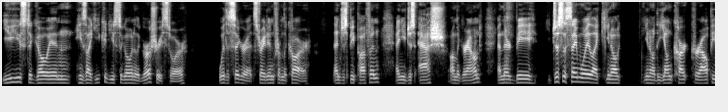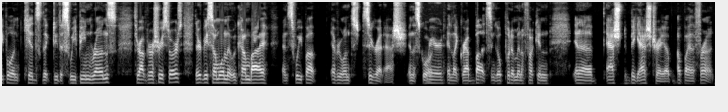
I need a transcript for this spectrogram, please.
you used to go in. He's like, you could used to go into the grocery store with a cigarette straight in from the car and just be puffing and you just ash on the ground and there'd be just the same way like you know you know the young cart corral people and kids that do the sweeping runs throughout grocery stores there'd be someone that would come by and sweep up everyone's cigarette ash in the score Weird. and like grab butts and go put them in a fucking in a ash big ashtray up up by the front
